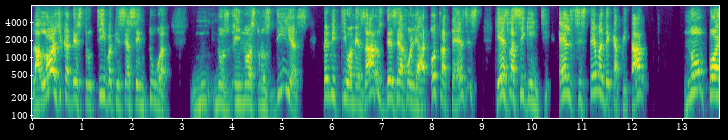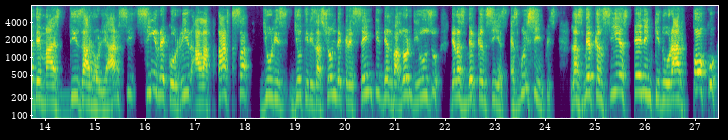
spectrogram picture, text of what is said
a lógica destrutiva que se acentua nos, em nossos dias permitiu a Mesaros desenvolver outra tese, que é a seguinte: o sistema de capital não pode mais desarrollar-se sem recorrer à taxa de, utilização decrescente do valor de uso das mercancias. É muito simples. As mercancias têm que durar pouco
